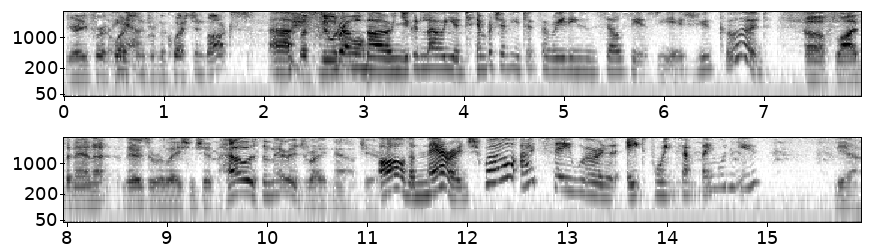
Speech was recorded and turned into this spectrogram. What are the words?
You ready for a question yeah. from the question box? Uh, Let's do it all. Ramon, you could lower your temperature if you took the readings in Celsius. Yes, you could. Uh, fly banana. There's a relationship. How is the marriage right now, Jerry? Oh, the marriage. Well, I'd say we're at an eight point something, wouldn't you? Yeah,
